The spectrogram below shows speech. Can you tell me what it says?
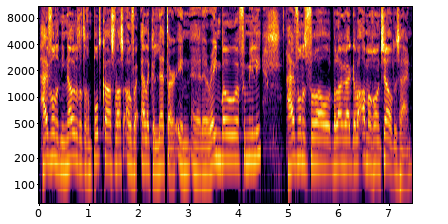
hij vond het niet nodig dat er een podcast was over elke letter in uh, de Rainbow-familie. Hij vond het vooral belangrijk dat we allemaal gewoon hetzelfde zijn.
